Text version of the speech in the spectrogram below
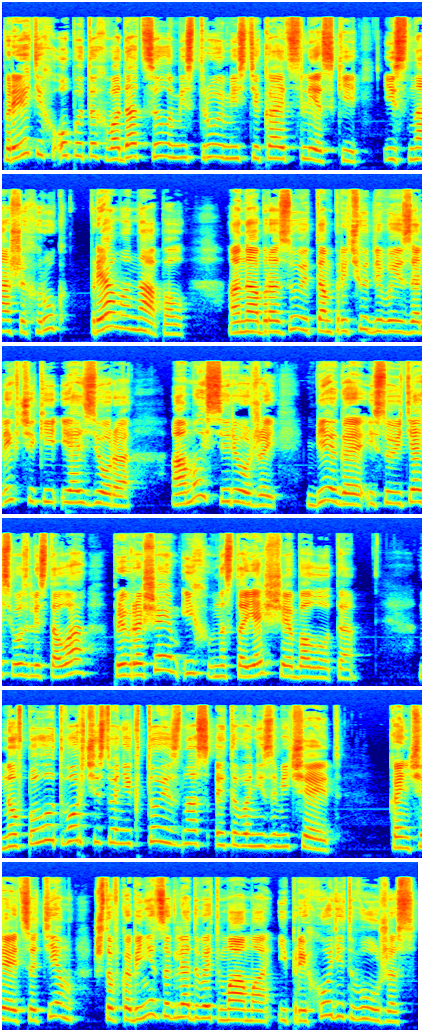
При этих опытах вода целыми струями стекает с лески и с наших рук прямо на пол. Она образует там причудливые заливчики и озера, а мы с Сережей, бегая и суетясь возле стола, превращаем их в настоящее болото. Но в пылу творчества никто из нас этого не замечает – кончается тем, что в кабинет заглядывает мама и приходит в ужас.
